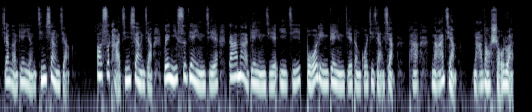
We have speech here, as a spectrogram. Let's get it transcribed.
香港电影金像奖。奥斯卡金像奖、威尼斯电影节、戛纳电影节以及柏林电影节等国际奖项，他拿奖拿到手软。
